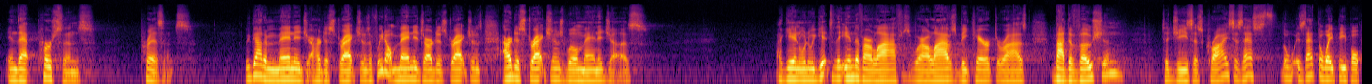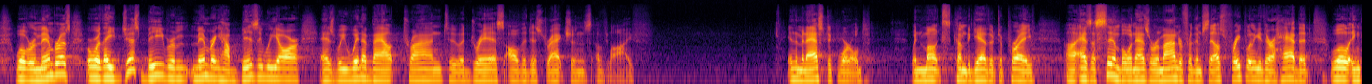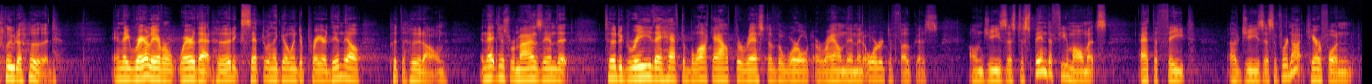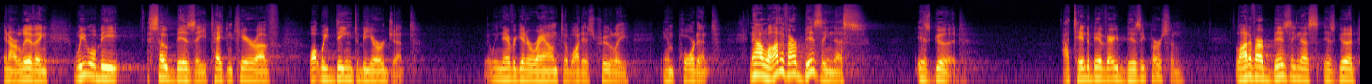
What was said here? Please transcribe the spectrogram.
in that person's presence. We've got to manage our distractions. If we don't manage our distractions, our distractions will manage us. Again, when we get to the end of our lives, where our lives be characterized by devotion to Jesus Christ? Is that, the, is that the way people will remember us? Or will they just be remembering how busy we are as we went about trying to address all the distractions of life? In the monastic world, when monks come together to pray, uh, as a symbol and as a reminder for themselves, frequently their habit will include a hood. And they rarely ever wear that hood except when they go into prayer. Then they'll put the hood on. And that just reminds them that to a degree they have to block out the rest of the world around them in order to focus on Jesus, to spend a few moments at the feet of Jesus. If we're not careful in, in our living, we will be so busy taking care of what we deem to be urgent that we never get around to what is truly important. Now, a lot of our busyness is good. I tend to be a very busy person. A lot of our busyness is good,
